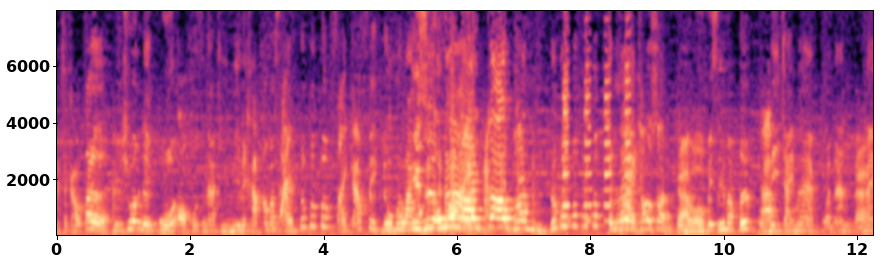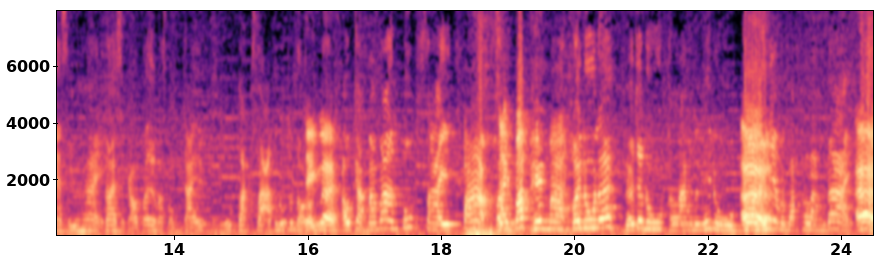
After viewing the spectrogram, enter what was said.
มสเกลเตอร์ มีช่วงหนึ่งโอ้ออกโฆษณาทีวีเลยครับ เอามาใส่ปุ๊บปุ๊บปุ๊บใส่กราฟิกดูพลังอีสเพื่อนโอเวอร์ไนได้เก้าพันดูปุ๊บปุ๊บปุ๊บปุ๊บเป็นเลขเท่าสั้นครับผมผมไปซื้อมาปุ๊บผมครับดีใจมากวันนั้นอ่าแม่ซื้อให้ได้สเกลเตอร์มาสมใจโอ้โหรักษาทนุถนอมเจ๋งเลย เอากลับมาบ้านปุ๊บใส่ป้าบใส่ปั๊บเพลงมาคอยดูนะ เดี๋ยวจะดูพลังมึงให้ดูเออไอ้เนี่ยมันวัดพลังได้เออ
